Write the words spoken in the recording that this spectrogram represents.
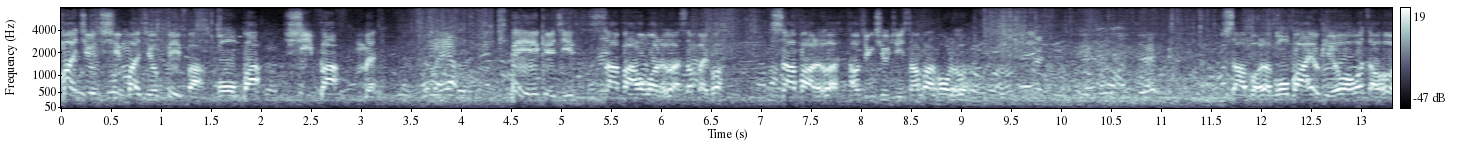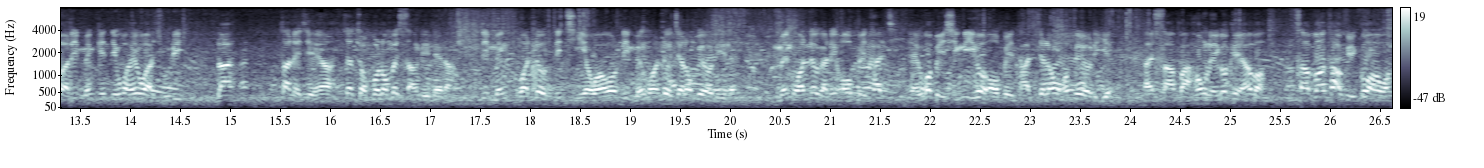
卖招千，卖招八百、五百、四百，唔免。八个价钱，三百块了啊，三百块，三百了啊，头前收钱三百块了啊。三百啦，五百还要扣啊，我走好啊，你唔免紧张，我喺我来处理。来。等下者啊，这全部拢要送你的啦，你免烦恼，你钱的话，我你免烦恼，这拢要你的，唔免烦恼，甲你乌白赚钱，嘿，我卖生意好乌白赚，这拢我要你的，来三百，红利搁起好无？三百套皮挂我。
